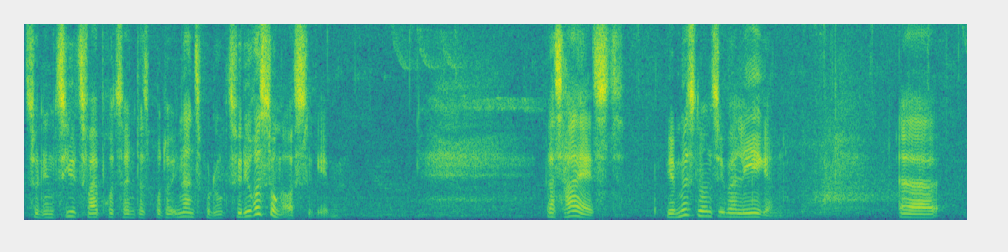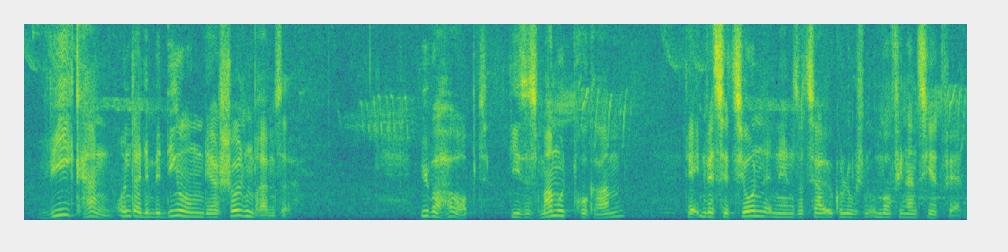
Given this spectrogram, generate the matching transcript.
zu dem Ziel, 2% des Bruttoinlandsprodukts für die Rüstung auszugeben. Das heißt, wir müssen uns überlegen, äh, wie kann unter den Bedingungen der Schuldenbremse überhaupt dieses Mammutprogramm der Investitionen in den sozial-ökologischen Umbau finanziert werden.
